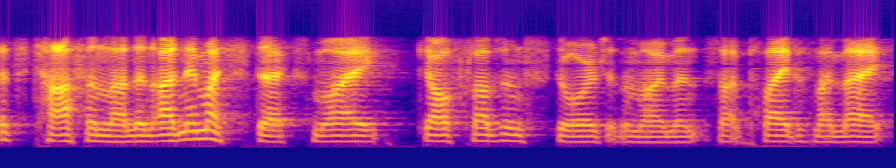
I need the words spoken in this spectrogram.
it's tough in London. I didn't have my sticks. My golf clubs are in storage at the moment, so I played with my mates.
